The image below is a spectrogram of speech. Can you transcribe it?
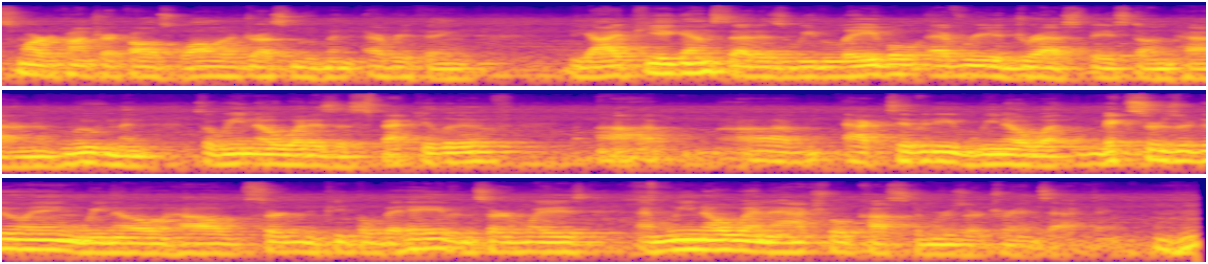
smarter contract calls, wallet address movement, everything. The IP against that is we label every address based on pattern of movement, so we know what is a speculative uh, uh, activity. We know what mixers are doing. We know how certain people behave in certain ways, and we know when actual customers are transacting. Mm-hmm.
